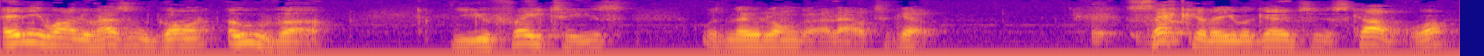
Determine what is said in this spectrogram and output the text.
anyone who hasn't gone over the Euphrates was no longer allowed to go. Secondly, we're going to discover what?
